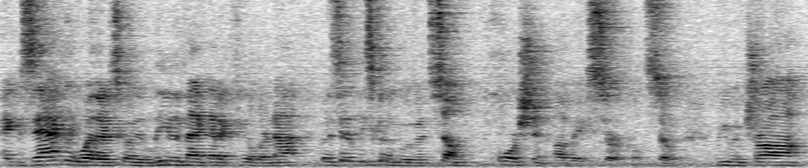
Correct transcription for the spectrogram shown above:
exactly whether it's going to leave the magnetic field or not, but it's at least going to move in some portion of a circle. So we would draw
